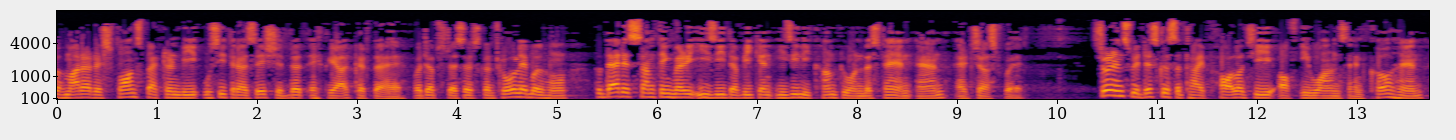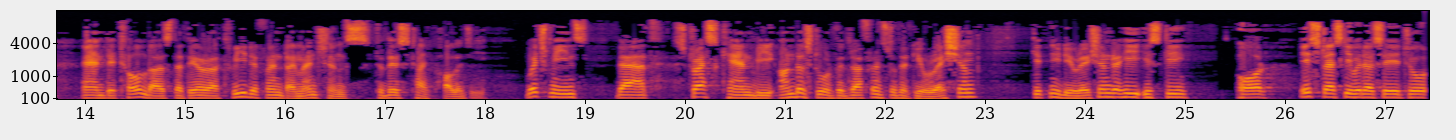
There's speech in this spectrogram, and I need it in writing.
تو ہمارا ریسپانس پیٹرن بھی اسی طرح سے شدت اختیار کرتا ہے اور جب اسٹریسرس کنٹرولیبل ہوں تو that is something very easy the we can easily come to understand and adjust students we discuss the typology of events and and deal this دیئرسٹورڈ ریفرنس کتنی ڈیوریشن رہی اس کی اور اسٹریس کی وجہ سے جو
